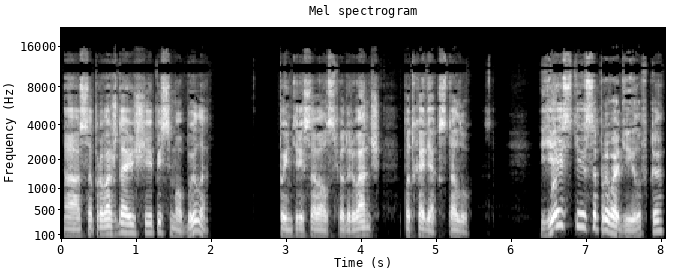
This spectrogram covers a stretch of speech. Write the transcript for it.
А сопровождающее письмо было? — поинтересовался Федор Иванович, подходя к столу. — Есть и сопроводиловка.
